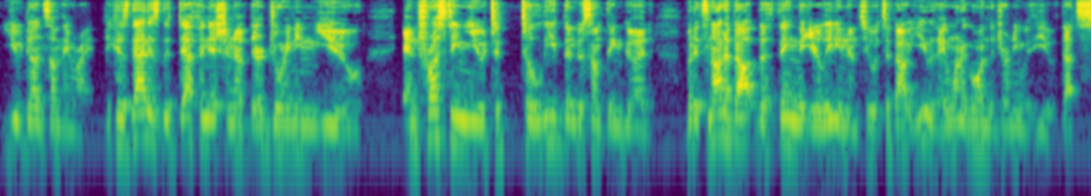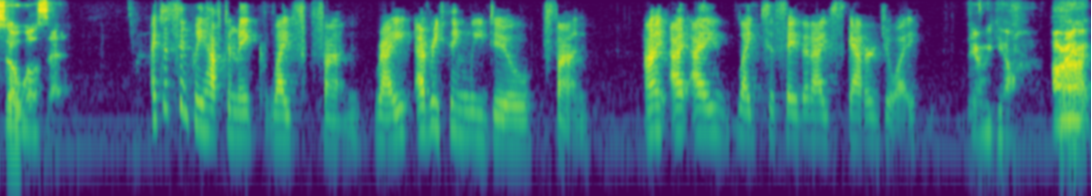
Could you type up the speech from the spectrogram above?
you've done something right because that is the definition of they're joining you and trusting you to to lead them to something good. But it's not about the thing that you're leading them to. It's about you. They want to go on the journey with you. That's so well said. I just think we have to make life fun, right? Everything we do fun. I, I, I like to say that I scatter joy. There we go. All, All right.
